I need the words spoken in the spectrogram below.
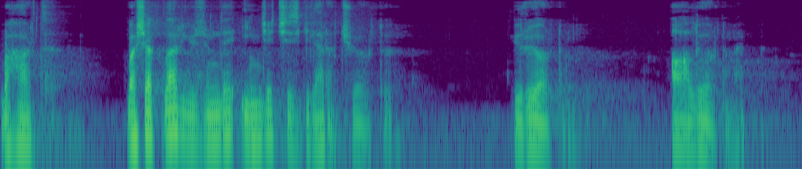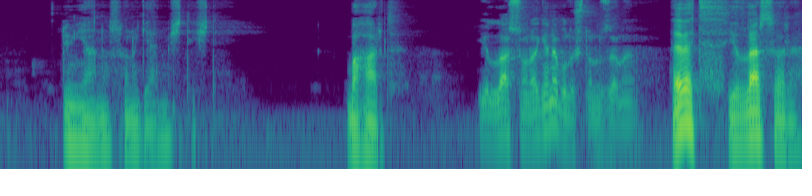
Bahardı. Başaklar yüzümde ince çizgiler açıyordu. Yürüyordum. Ağlıyordum hep. Dünyanın sonu gelmişti işte. Bahardı. Yıllar sonra gene buluştunuz ama. Evet, yıllar sonra.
